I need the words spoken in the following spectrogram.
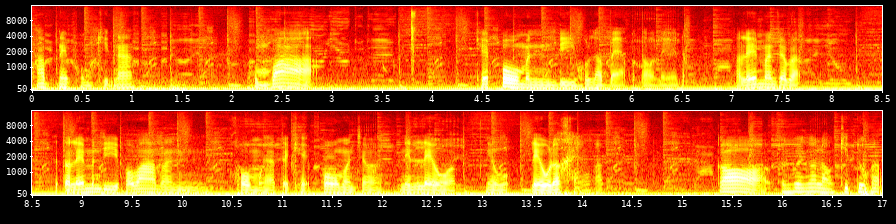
ถ้าในผมคิดนะ ผมว่าเคปโปมันดีคนละแบบกับตอเลสตอเลสมันจะแบบแต่ตอเลสมันดีเพราะว่ามันคมครับแต่เคปโปมันจะเน้นเร็วครับเร็วเร็วแล้วแข็งครับ ก็เพื่อนๆก็ลองคิดดูครับ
